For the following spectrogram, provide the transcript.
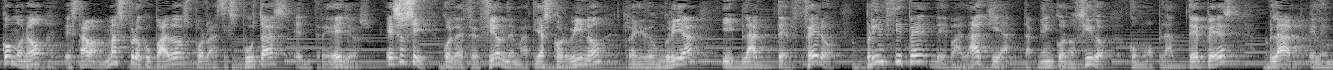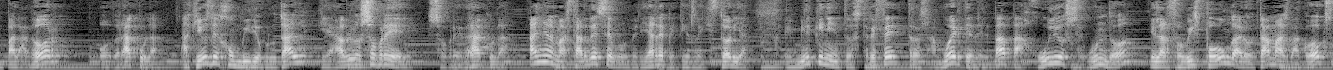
como no, estaban más preocupados por las disputas entre ellos. Eso sí, con la excepción de Matías Corvino, rey de Hungría, y Vlad III, príncipe de Valaquia, también conocido como Vlad Tepes, Vlad el Empalador o Drácula. Aquí os dejo un vídeo brutal que hablo sobre él, sobre Drácula. Años más tarde se volvería a repetir la historia. En 1513, tras la muerte del Papa Julio II, el arzobispo húngaro Tamás Bakox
